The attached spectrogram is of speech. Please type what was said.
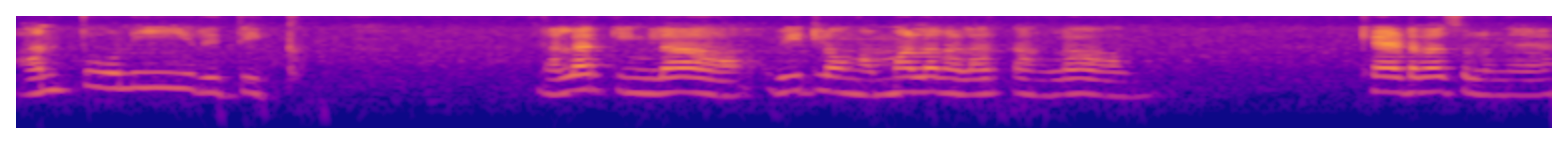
அந்தோனி ரித்திக். நல்லா இருக்கீங்களா வீட்டில் உங்கள் அம்மாலாம் நல்லா இருக்காங்களா கேட்டதா சொல்லுங்கள்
